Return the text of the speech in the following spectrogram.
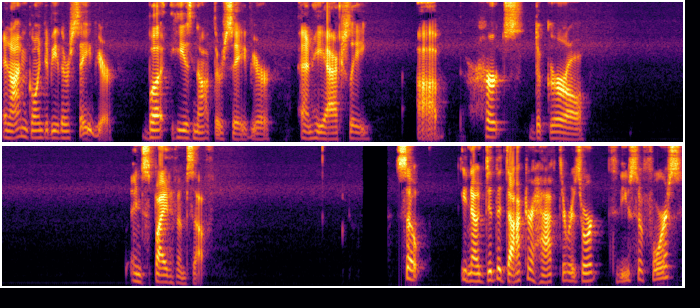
and I'm going to be their savior. But he is not their savior, and he actually uh, hurts the girl in spite of himself. So, you know, did the doctor have to resort to the use of force?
